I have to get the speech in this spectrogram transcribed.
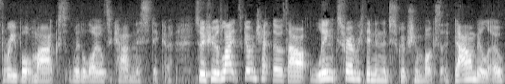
three bookmarks with a loyalty card and a sticker. So if you would like to go and check those out, links for everything in the description box are down below.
